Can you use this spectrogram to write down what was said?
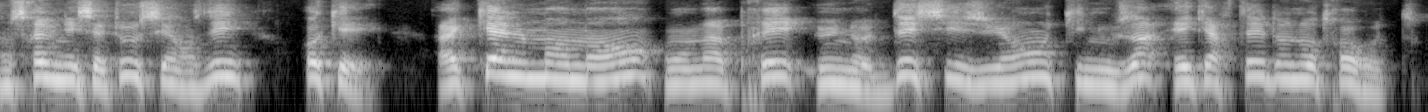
On se réunissait tous et on se dit, OK, à quel moment on a pris une décision qui nous a écartés de notre route?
